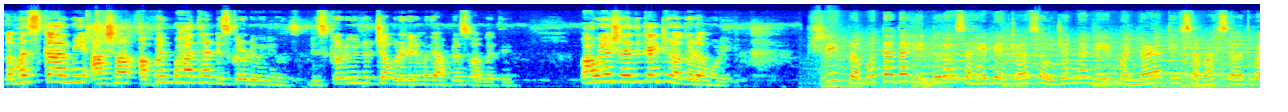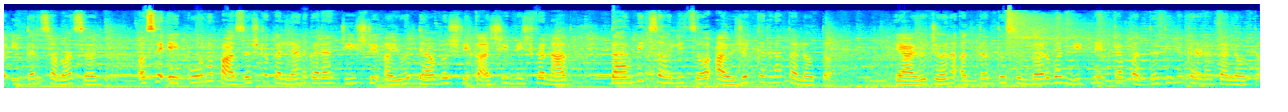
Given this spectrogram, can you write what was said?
नमस्कार मी आशा. आपण पाहत आहात डिस्कवरी न्यूज डिस्कवरी न्यूजच्या बुलेटिनमध्ये आपलं स्वागत आहे. पाहूया शहरातील काही ठळक घडामोडी श्री प्रमोददादा हिंदूराव साहेब यांच्या सौजन्याने मंडळातील सभासद व इतर सभासद असे एकूण पासष्ट कल्याणकरांची श्री अयोध्या व श्री काशी विश्वनाथ धार्मिक सहलीचं आयोजन करण्यात आलं होतं. हे आयोजन अत्यंत सुंदर व नीटनेटक्या पद्धतीने करण्यात आलं होतं.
